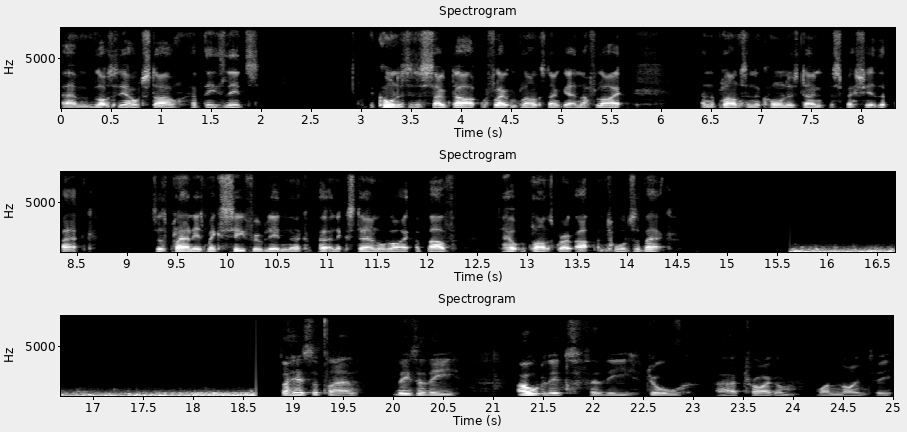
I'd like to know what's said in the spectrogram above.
Um, lots of the old style have these lids. The corners are just so dark, the floating plants don't get enough light, and the plants in the corners don't, especially at the back. So the plan is make a see-through lid and I can put an external light above to help the plants grow up and towards the back. So here's the plan. These are the old lids for the Juwel uh, Trigon 190.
